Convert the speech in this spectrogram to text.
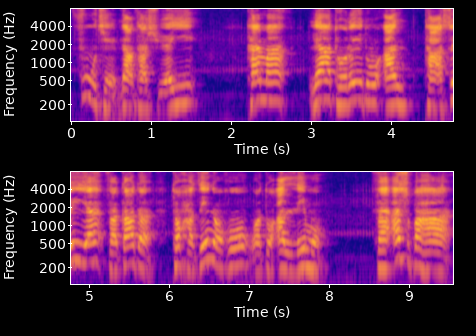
父亲让他学医。看嘛。俩头里都安，他虽然发高的，他还在弄好，我都安利么？反二十八哈，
